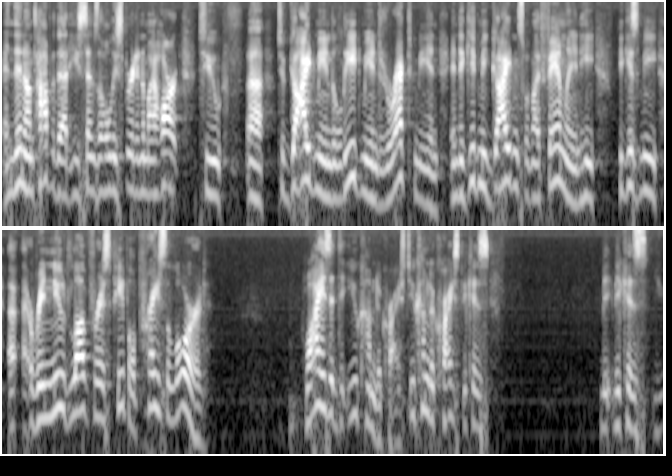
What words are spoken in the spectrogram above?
And then on top of that, he sends the Holy Spirit into my heart to, uh, to guide me and to lead me and to direct me and, and to give me guidance with my family. And he, he gives me a, a renewed love for his people. Praise the Lord. Why is it that you come to Christ? You come to Christ because, because you,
